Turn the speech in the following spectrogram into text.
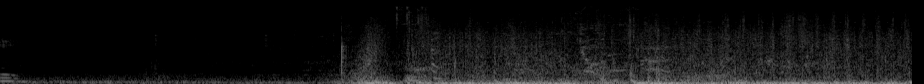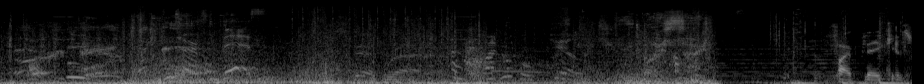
game. Five play kills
